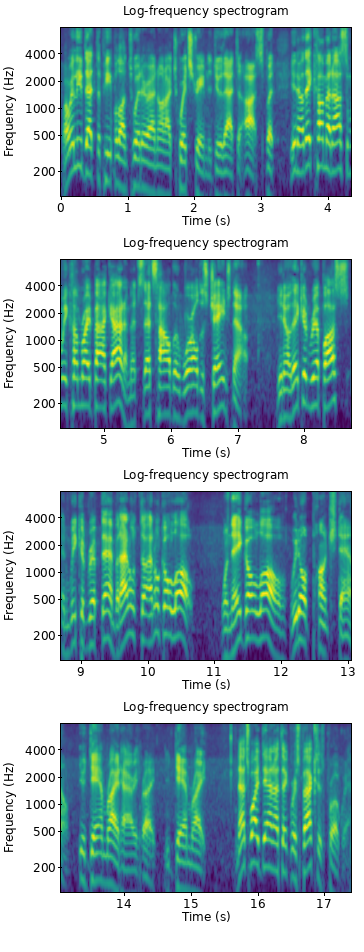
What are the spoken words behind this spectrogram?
Well, we leave that to people on Twitter and on our Twitch stream to do that to us. But you know, they come at us and we come right back at them. That's that's how the world has changed now. You know, they can rip us and we can rip them, but I don't I don't go low. When they go low, we don't punch down. You're damn right, Harry. Right. You're damn right. And that's why Dan, I think, respects his program.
